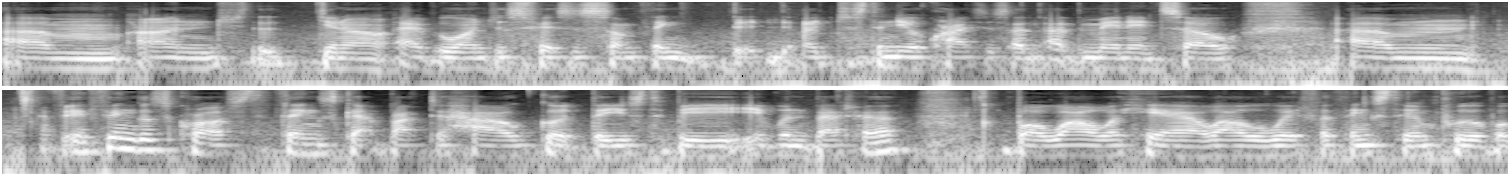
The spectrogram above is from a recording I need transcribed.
Um, and you know everyone just faces something, uh, just a new crisis at, at the minute. So um, fingers crossed, things get back to how good they used to be, even better. But while we're here, while we wait for things to improve, we're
